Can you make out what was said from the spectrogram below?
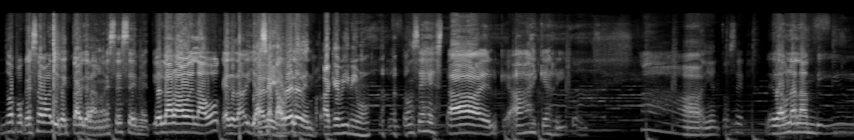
No, porque eso va directo al grano. Ese se metió el helado en la boca, el helado y ya se acabó el evento. ¿A qué vinimos? entonces está el que, ay, qué rico. Ay, entonces le da una lambida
